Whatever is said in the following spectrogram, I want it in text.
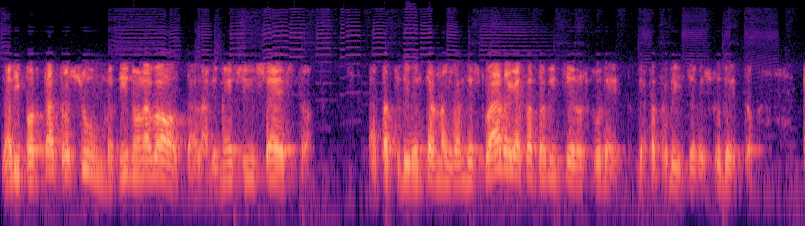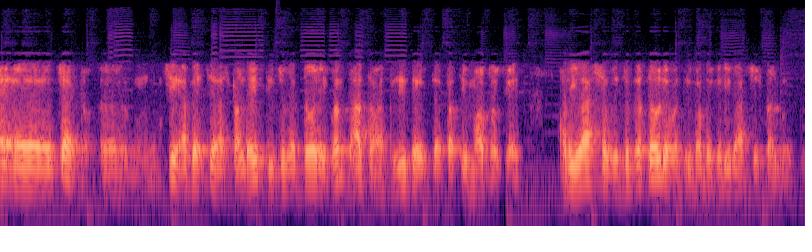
L'ha riportato su un mattino alla volta, l'ha rimesso in sesto, ha fatto diventare una grande squadra che ha fatto vincere lo scudetto. Vincere lo scudetto. Eh, certo, eh, sì, vabbè, c'era Spalletti, i giocatori e quant'altro, ma il Presidente ha fatto in modo che arrivasse quei giocatori, ha fatto in modo che arrivasse Spalletti.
